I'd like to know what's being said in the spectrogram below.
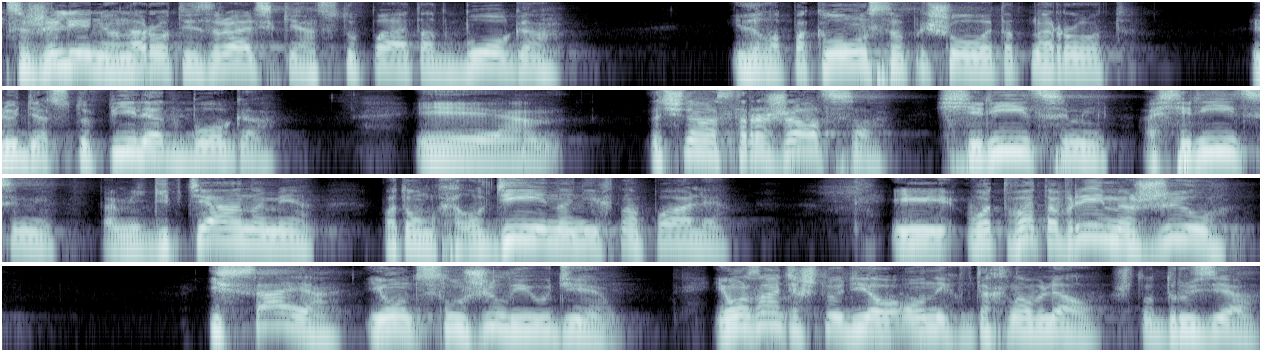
к сожалению, народ израильский отступает от Бога, идолопоклонство пришел в этот народ, люди отступили от Бога и начинают сражаться с сирийцами, ассирийцами, там, египтянами – потом халдеи на них напали. И вот в это время жил Исаия, и он служил иудеям. И он, знаете, что делал? Он их вдохновлял, что, друзья,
